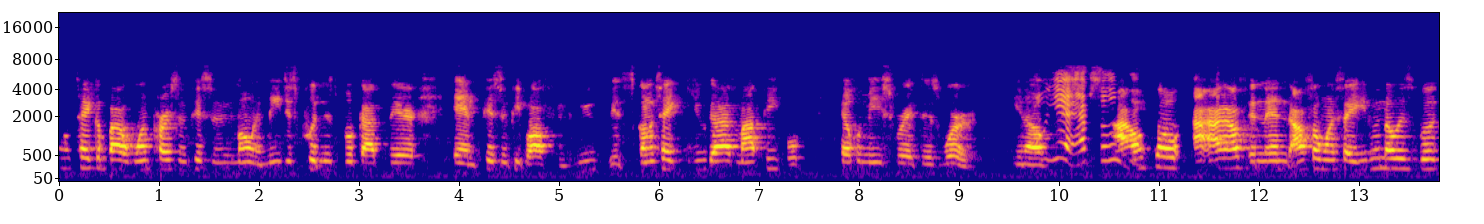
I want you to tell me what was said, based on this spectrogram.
going to take about one person pissing and moaning, me just putting this book out there and pissing people off. It's going to take you guys, my people, helping me spread this word. You know. Oh yeah, absolutely. I also, I, I also, and then I also want to say, even though this book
